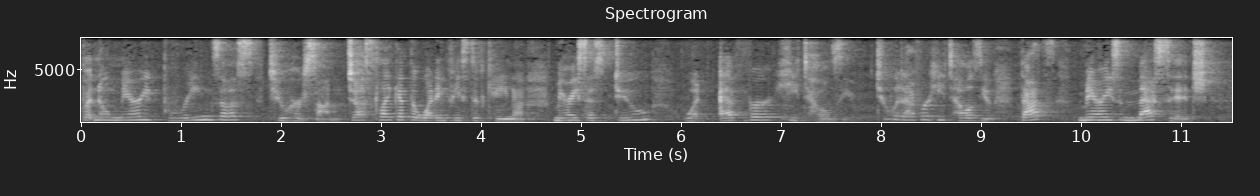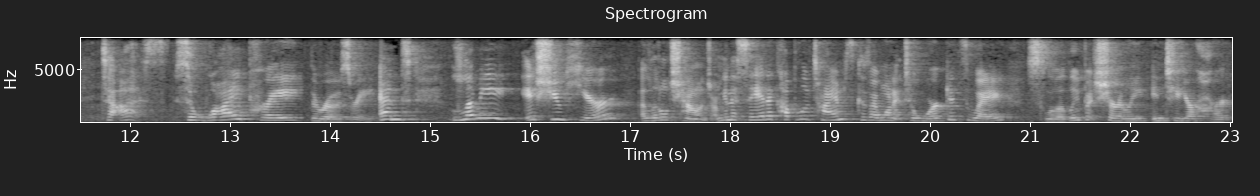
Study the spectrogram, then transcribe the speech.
But no, Mary brings us to her son. Just like at the wedding feast of Cana, Mary says, Do whatever he tells you. Do whatever he tells you. That's Mary's message to us. So why pray the Rosary? And let me issue here a little challenge. I'm to say it a couple of times because I want it to work its way slowly but surely into your heart.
